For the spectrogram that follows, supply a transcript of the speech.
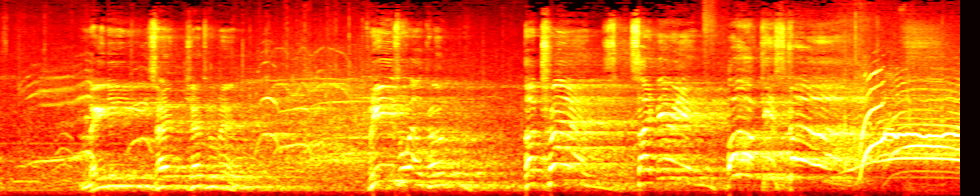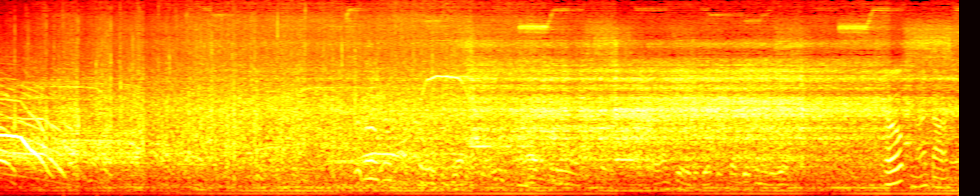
Ladies and gentlemen, please welcome the Trans-Siberian Orchestra! Oh my god.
